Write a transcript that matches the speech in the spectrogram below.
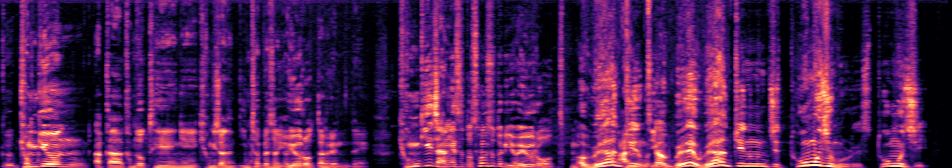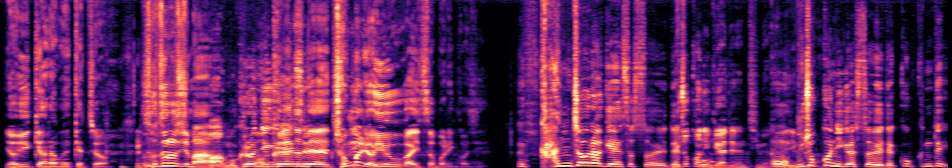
그 경기훈 아까 감독 대행이 경기 전 인터뷰에서 여유로웠다 그랬는데 경기장에서도 선수들이 여유로웠던 아, 왜안안 뛰는 거야? 왜왜 안 뛰는지 도무지 모르겠어. 도무지. 여유 있게 하라고 했겠죠. 서두르지 마. 아, 뭐 그런 어, 얘기 그랬는데 정말 여유가 있어 버린 거지. 간절하게 했었어야 됐고 무조건 이겨야 되는 팀이었 어 무조건 이겼어야 됐고 근데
